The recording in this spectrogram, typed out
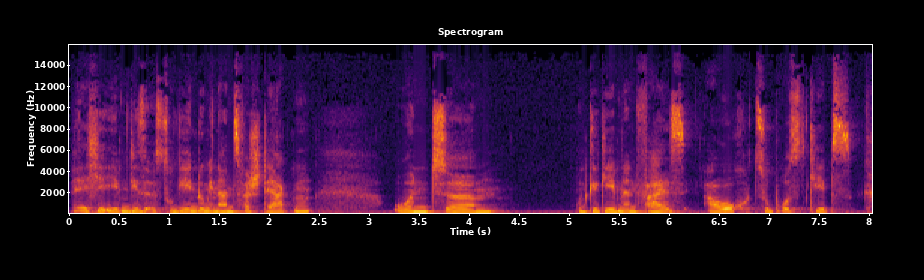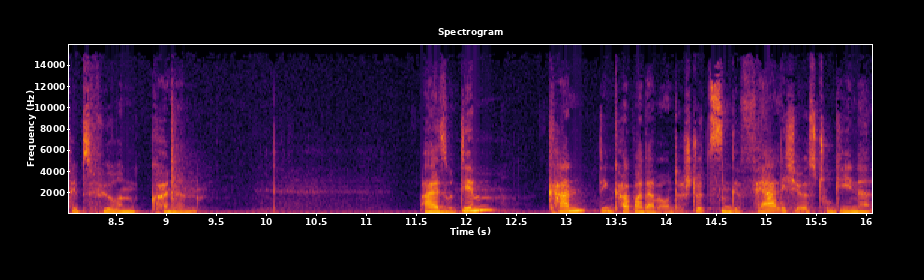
welche eben diese Östrogendominanz verstärken und, ähm, und gegebenenfalls auch zu Brustkrebs Krebs führen können. Also DIM kann den Körper dabei unterstützen, gefährliche Östrogene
